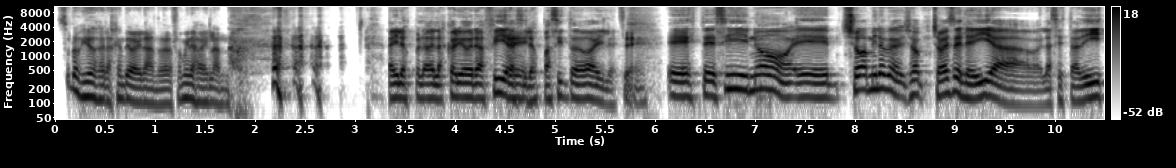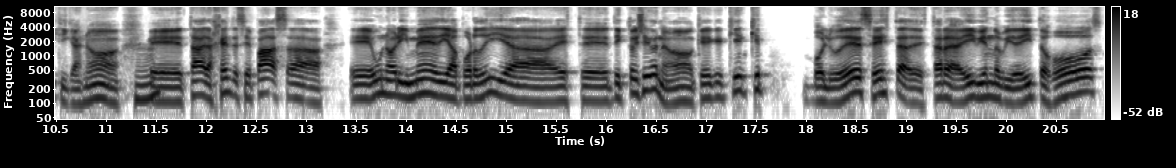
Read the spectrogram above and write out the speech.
son los videos de la gente bailando, de las familias bailando. Ahí los, las coreografías Sí. y los pasitos de baile. Sí. Este, sí, no. eh, yo a mí lo que. Yo, yo a veces leía las estadísticas, ¿no? Eh, ta, la gente se pasa eh, una hora y media por día. Este, TikTok. Yo digo, no, ¿qué, qué, qué- qué boludez esta de estar ahí viendo videitos bobos.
